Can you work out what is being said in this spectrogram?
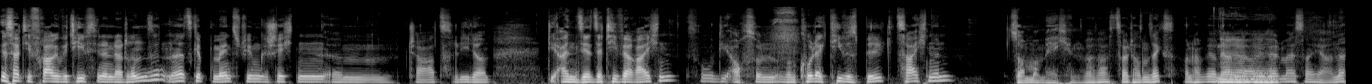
Ist halt die Frage, wie tief sie denn da drin sind. Ne? Es gibt Mainstream-Geschichten, ähm, Charts, Lieder, die einen sehr, sehr tief erreichen, so, die auch so ein, so ein kollektives Bild zeichnen. Sommermärchen, was war es, 2006? Wann haben wir ja, ja, ja, Weltmeister? Ja, ne?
